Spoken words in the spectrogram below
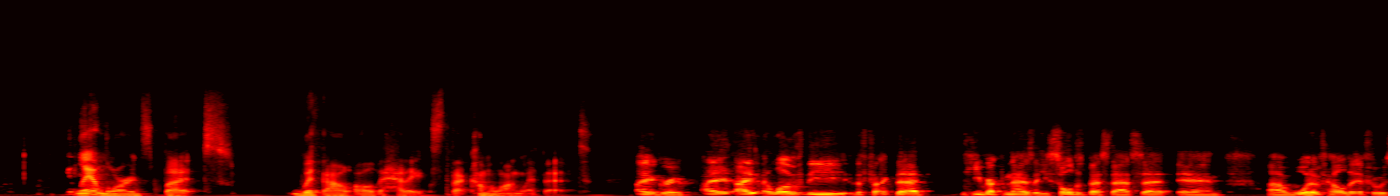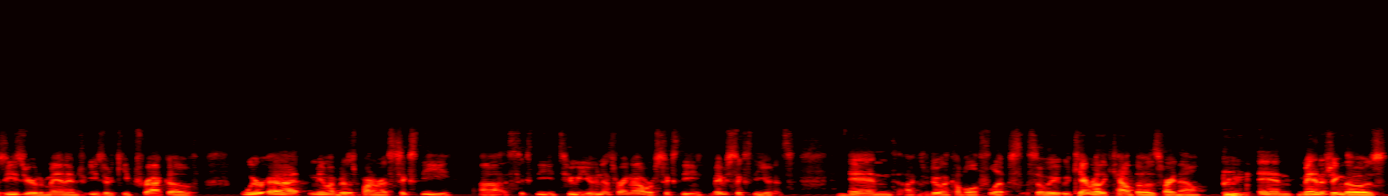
be landlords, but without all the headaches that come along with it. I agree. I, I love the the fact that he recognized that he sold his best asset and uh, would have held it if it was easier to manage, easier to keep track of. We're at me and my business partner at 60, uh, 62 units right now, or 60, maybe 60 units, mm-hmm. and because uh, we're doing a couple of flips, so we, we can't really count those right now. and managing those,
